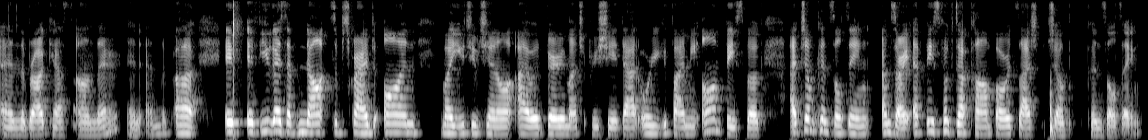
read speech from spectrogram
and the broadcast on there and and the, uh, if if you guys have not subscribed on my YouTube channel, I would very much appreciate that. Or you can find me on Facebook at Jump Consulting. I'm sorry, at facebook.com forward slash Jump Consulting.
